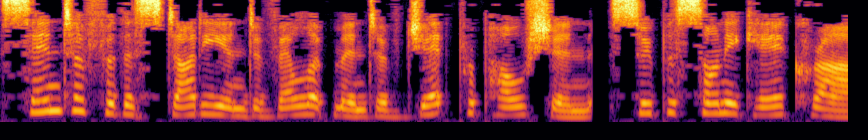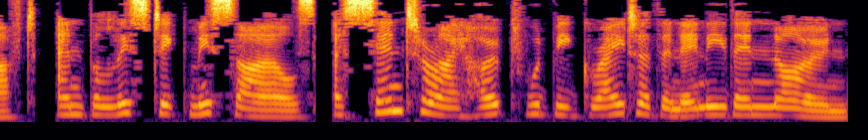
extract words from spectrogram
Center for the Study and Development of Jet Propulsion, Supersonic Aircraft, and Ballistic Missiles, a center I hoped would be greater than any then known.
